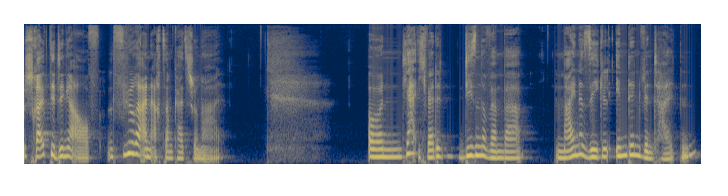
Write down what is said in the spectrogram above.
schreib dir Dinge auf und führe ein Achtsamkeitsjournal. Und ja, ich werde diesen November meine Segel in den Wind halten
